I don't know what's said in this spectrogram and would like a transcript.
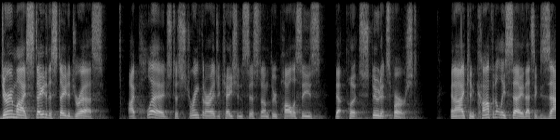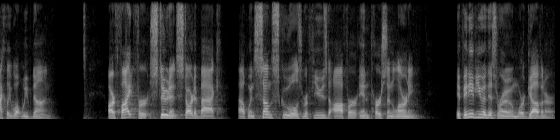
During my State of the State address, I pledged to strengthen our education system through policies that put students first. And I can confidently say that's exactly what we've done. Our fight for students started back uh, when some schools refuse to offer in person learning. If any of you in this room were governor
